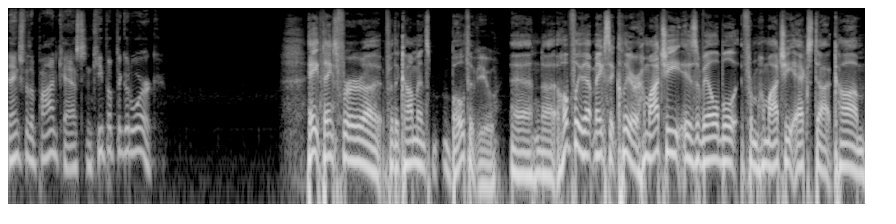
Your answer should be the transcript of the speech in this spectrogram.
thanks for the podcast and keep up the good work. Hey, thanks for uh, for the comments, both of you, and uh, hopefully that makes it clear. Hamachi is available from HamachiX.com,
